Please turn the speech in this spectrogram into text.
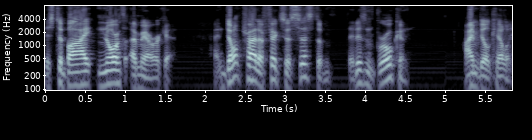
is to buy North America. And don't try to fix a system that isn't broken. I'm Bill Kelly.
